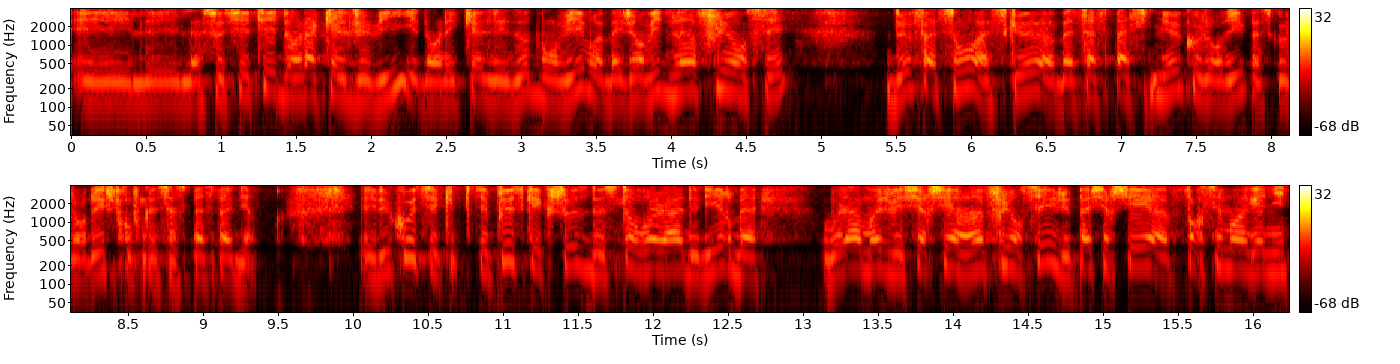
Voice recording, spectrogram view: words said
et la société dans laquelle je vis et dans lesquelles les autres vont vivre, bah, j'ai envie de l'influencer de façon à ce que euh, bah, ça se passe mieux qu'aujourd'hui, parce qu'aujourd'hui, je trouve que ça se passe pas bien. Et du coup, c'est plus quelque chose de cet ordre-là, de dire, ben voilà, moi, je vais chercher à influencer, je vais pas chercher forcément à gagner.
